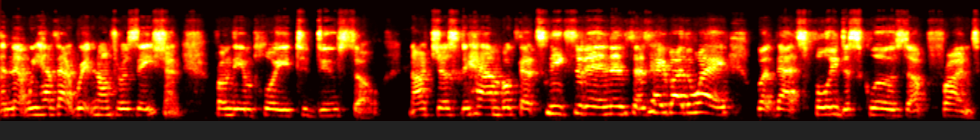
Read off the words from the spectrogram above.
And that we have that written authorization from the employee to do so, not just the handbook that sneaks it in and says, hey, by the way, but that's fully disclosed up front,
